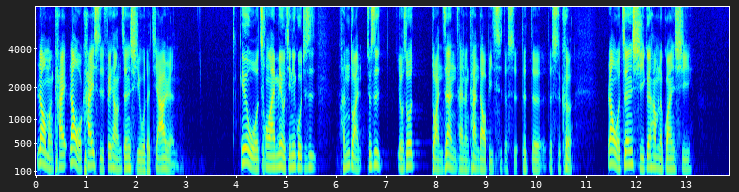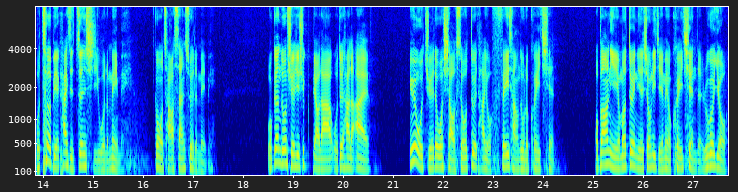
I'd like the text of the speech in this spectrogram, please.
让我们开让我开始非常珍惜我的家人，因为我从来没有经历过，就是很短，就是有时候。短暂才能看到彼此的时的的的时刻，让我珍惜跟他们的关系。我特别开始珍惜我的妹妹，跟我差三岁的妹妹。我更多学习去表达我对她的爱，因为我觉得我小时候对她有非常多的亏欠。我不知道你有没有对你的兄弟姐妹有亏欠的，如果有，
